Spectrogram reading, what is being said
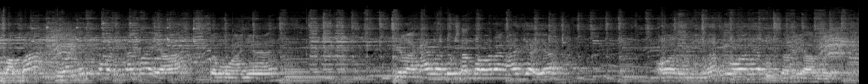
Bapak, uangnya dikembalikan Pak ya, semuanya. Silakan untuk satu orang aja ya. Oh nanti uangnya bisa diambil.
